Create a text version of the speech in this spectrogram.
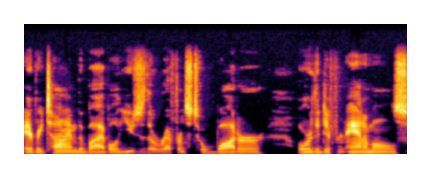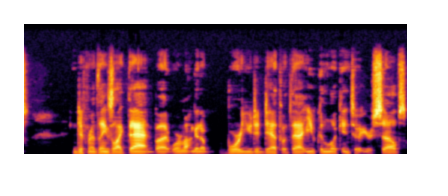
every time the Bible uses the reference to water or the different animals, different things like that, but we're not going to bore you to death with that. You can look into it yourselves.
